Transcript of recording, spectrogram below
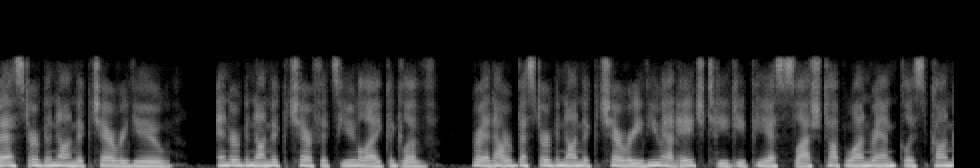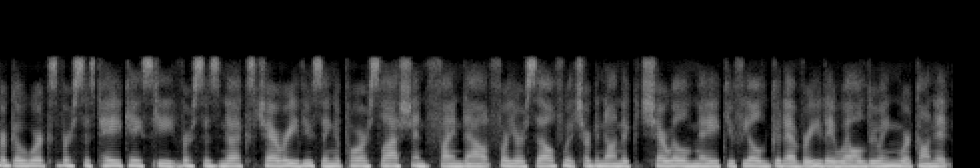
Best ergonomic chair review. An ergonomic chair fits you like a glove. Read our best ergonomic chair review at https slash top one rank list Convergo Works versus KKC versus Next Chair Review Singapore slash and find out for yourself which ergonomic chair will make you feel good every day while doing work on it.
